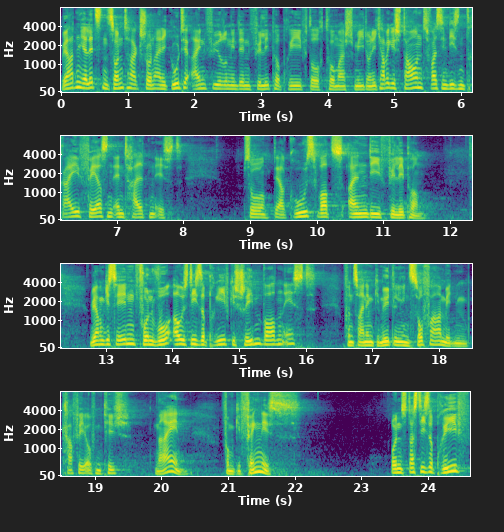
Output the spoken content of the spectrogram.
Wir hatten ja letzten Sonntag schon eine gute Einführung in den Philipperbrief durch Thomas Schmid und ich habe gestaunt, was in diesen drei Versen enthalten ist. So der Grußwort an die Philipper. Wir haben gesehen, von wo aus dieser Brief geschrieben worden ist. Von seinem gemütlichen Sofa mit einem Kaffee auf dem Tisch. Nein, vom Gefängnis. Und dass dieser Brief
